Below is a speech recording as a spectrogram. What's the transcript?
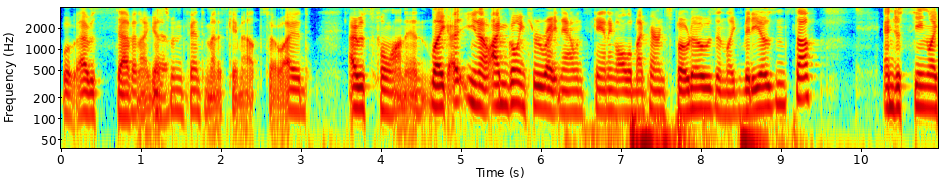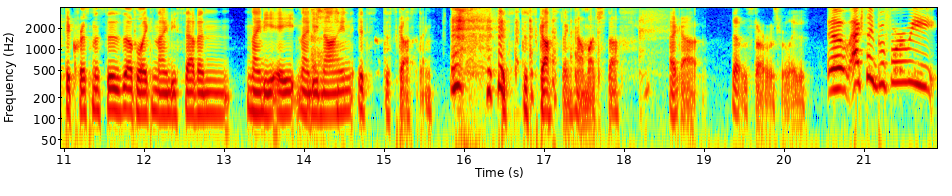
well, I was seven, I guess, when Phantom Menace came out. So I had I was full on in. Like, I, you know, I'm going through right now and scanning all of my parents' photos and like videos and stuff and just seeing like the Christmases of like 97, 98, 99. it's disgusting. it's disgusting how much stuff I got that was Star Wars related. Oh, actually, before we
